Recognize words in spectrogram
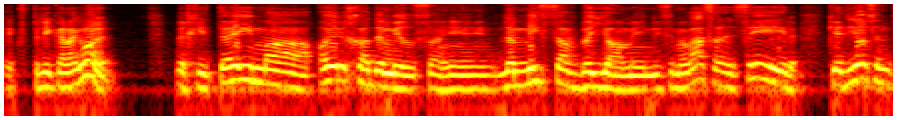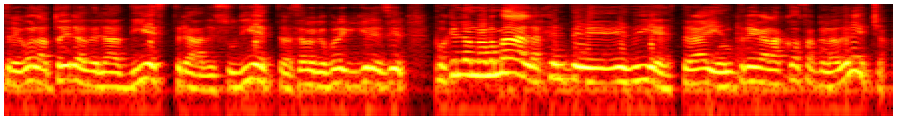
Explica la Gemore. Y si me vas a decir que Dios entregó la toira de la diestra, de su diestra, ¿sabes lo que que quiere decir? Porque es lo normal, la gente es diestra y entrega las cosas con la derecha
